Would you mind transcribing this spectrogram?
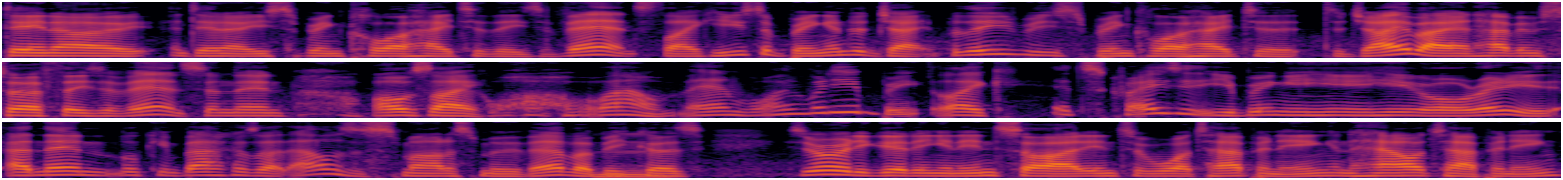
Dino Dino used to bring Kolohe to these events. Like he used to bring him to J, but he used to bring Kolohe to to J Bay and have him surf these events. And then I was like, wow, wow, man, why, what do you bring? Like it's crazy that you're bringing here here already. And then looking back, I was like, that was the smartest move ever hmm. because he's already getting an insight into what's happening and how it's happening,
